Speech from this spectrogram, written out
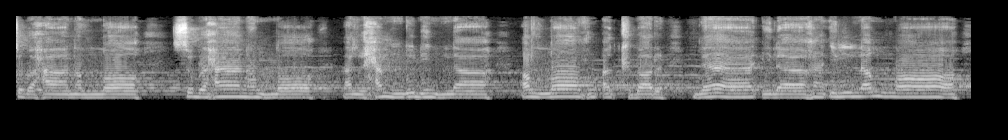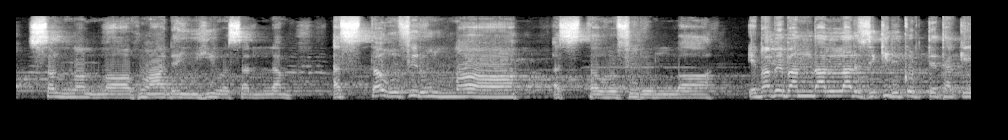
সুবহান সুবহান আলহামদুলিল্লাহ, আল্লাহ আকবর সাল্লাল্লাহু আলাইহি ওয়াসাল্লাম। এভাবে বান্দা আল্লাহর জিকির করতে থাকে,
